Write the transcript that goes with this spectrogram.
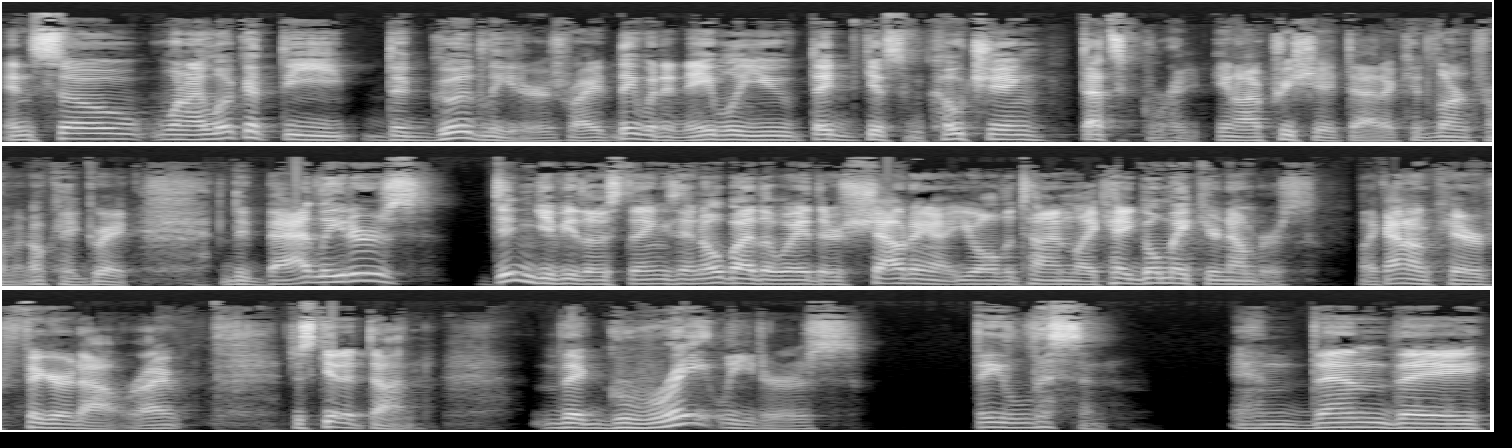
And so when I look at the the good leaders, right, they would enable you, they'd give some coaching. That's great. You know, I appreciate that. I could learn from it. Okay, great. The bad leaders didn't give you those things. And oh, by the way, they're shouting at you all the time, like, hey, go make your numbers. Like, I don't care, figure it out, right? Just get it done. The great leaders, they listen. And then they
